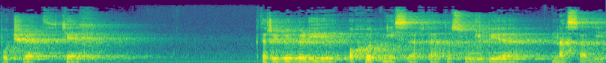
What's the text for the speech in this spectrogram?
počet těch, kteří by byli ochotní se v této službě nasadit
